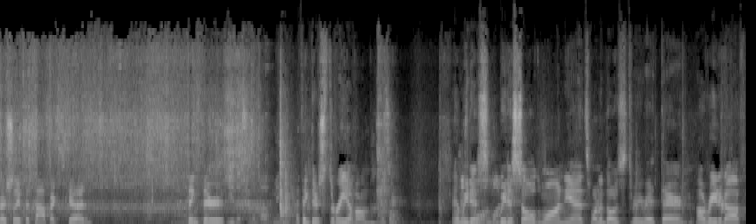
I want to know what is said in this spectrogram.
Especially if the topic's good. I think there's, See, this is above me. I think there's three of them, Yes, sir. and we Just we right? just sold one. Yeah, it's one of those three right there. I'll read it off.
